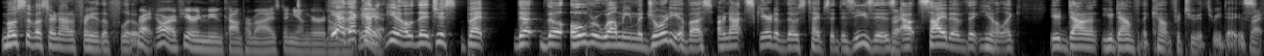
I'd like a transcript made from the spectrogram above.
most of us are not afraid of the flu Right. Or if you're immune compromised and younger and all yeah that kind yeah. of you know they just but the the overwhelming majority of us are not scared of those types of diseases Right. outside of the you know like you're down you're down for the count for two or three days Right.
